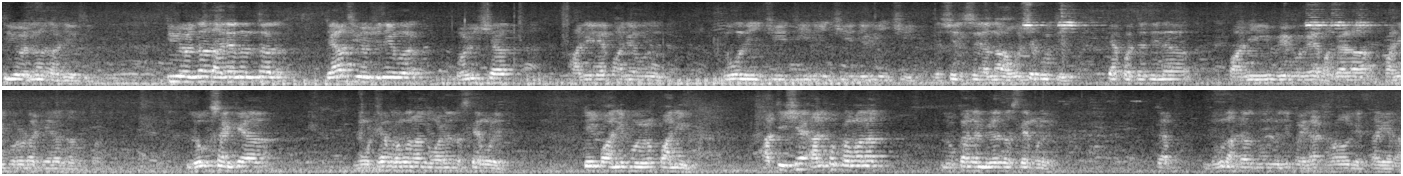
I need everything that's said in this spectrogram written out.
ती योजना झाली होती. ती योजना झाल्यानंतर त्याच योजनेवर भविष्यात आलेल्या पाण्यावरून दोन इंची तीन इंची दीड इंची जसे जसे त्यांना आवश्यक होते त्या पद्धतीनं पाणी वेगवेगळ्या भागाला पाणी पुरवठा केला जात होता. लोकसंख्या मोठ्या प्रमाणात वाढत असल्यामुळे ते पाणी पुर पाणी अतिशय अल्प प्रमाणात लोकांना मिळत असल्यामुळे त्या दोन हजार दोनमध्ये पहिला ठराव घेतला गेला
